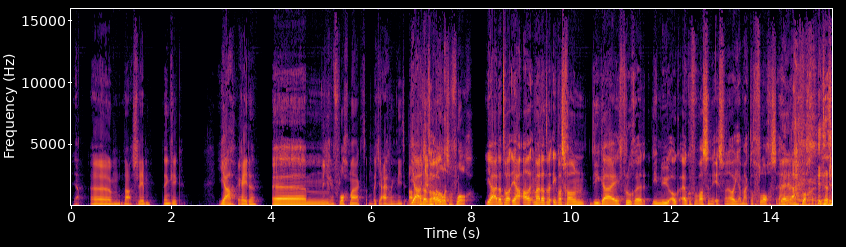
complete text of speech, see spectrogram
Ja. Ehm, nou, slim, denk ik. Ja. Reden? ehm, Dat je geen vlog maakt, omdat je eigenlijk niet... Ja, dat ook. alles een vlog. Ja, dat was, ja maar dat, ik was gewoon die guy vroeger, die nu ook elke volwassene is. Van, oh, jij maakt toch vlogs? Ja, Ja, ja. vloggen. Dat-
